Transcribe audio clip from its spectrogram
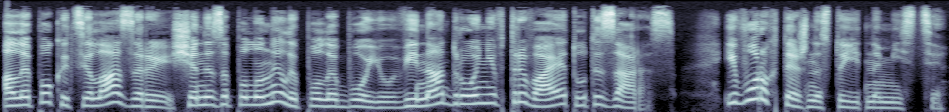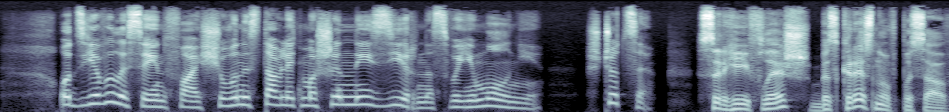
Але поки ці лазери ще не заполонили поле бою, війна дронів триває тут і зараз. І ворог теж не стоїть на місці. От з'явилася інфа, що вони ставлять машинний зір на свої молнії. Що це? Сергій Флеш безкресно вписав.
